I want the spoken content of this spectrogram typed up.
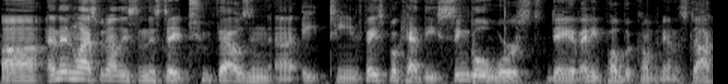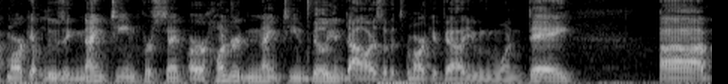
Uh, and then last but not least, on this day, 2018, Facebook had the single worst day of any public company on the stock market, losing 19% or 119 billion dollars of its market value in one day. Uh,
